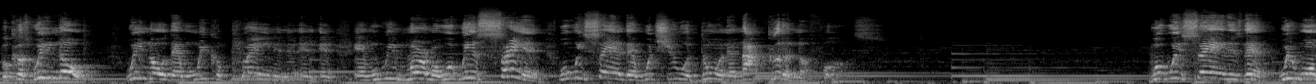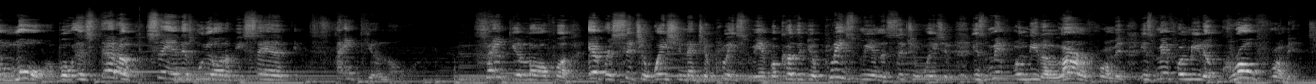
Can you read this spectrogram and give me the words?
Because we know we know that when we complain and, and, and, and when we murmur, what we're saying, what we're saying that what you are doing are not good enough for us. What we're saying is that we want more. But instead of saying this, we ought to be saying, Thank you, Lord. Thank you, Lord, for every situation that you place me in. Because if you place me in a situation, it's meant for me to learn from it, it's meant for me to grow from it.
